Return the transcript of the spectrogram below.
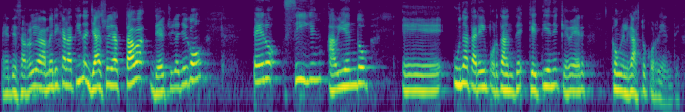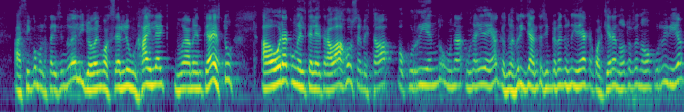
de Desarrollo de América Latina, ya eso ya estaba, de hecho ya llegó, pero siguen habiendo eh, una tarea importante que tiene que ver con el gasto corriente. Así como lo está diciendo él, y yo vengo a hacerle un highlight nuevamente a esto. Ahora con el teletrabajo se me estaba ocurriendo una, una idea que no es brillante, simplemente una idea que a cualquiera de nosotros se nos ocurriría,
